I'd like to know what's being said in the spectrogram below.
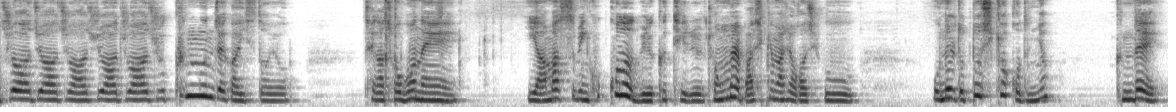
아주 아주 아주 아주 아주 아주 큰 문제가 있어요. 제가 저번에 이 아마스빈 코코넛 밀크티를 정말 맛있게 마셔가지고 오늘도 또 시켰거든요? 근데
